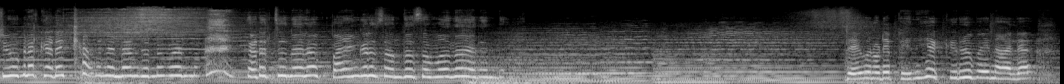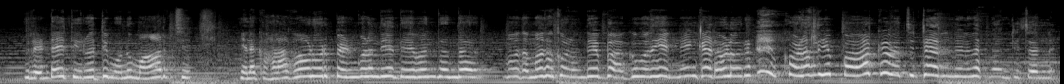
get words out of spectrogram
ஏசப்பா. கிடைக்காதுன்னு எல்லாம் சொன்ன மாதிரி கிடைச்சதுனால பயங்கர சந்தோஷமா தான் இருந்தேன் தேவனுடைய பெரிய கிருபைனால ரெண்டாயிரத்தி இருபத்தி மூணு மார்ச் எனக்கு அழகான ஒரு பெண் குழந்தைய தேவன் தந்தார் முத முத குழந்தைய பார்க்கும்போது என்னையும் கடவுள் ஒரு குழந்தைய பார்க்க வச்சுட்டாருன்னு தான் நன்றி சொன்னேன்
